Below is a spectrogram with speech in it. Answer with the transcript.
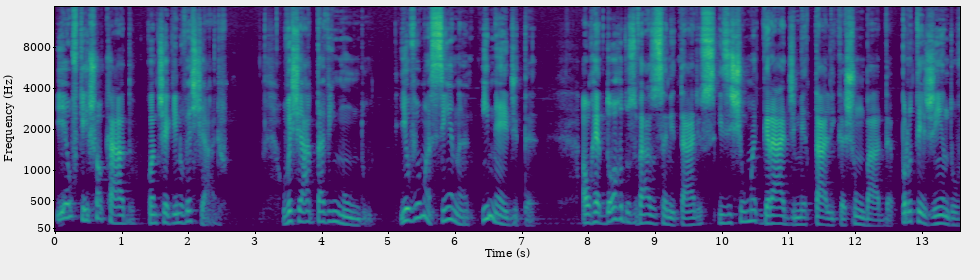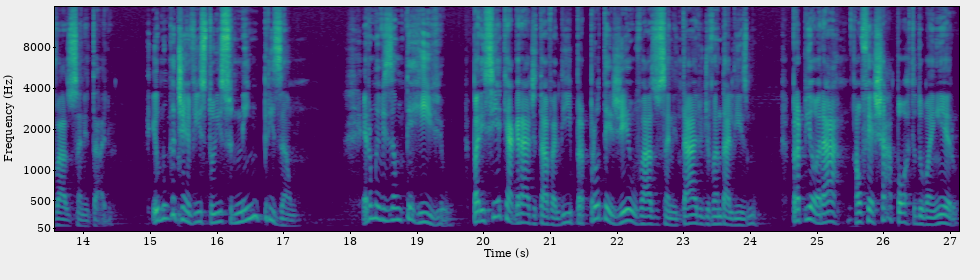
e eu fiquei chocado quando cheguei no vestiário. O vestiário estava imundo e eu vi uma cena inédita. Ao redor dos vasos sanitários existia uma grade metálica chumbada protegendo o vaso sanitário. Eu nunca tinha visto isso nem em prisão. Era uma visão terrível. Parecia que a grade estava ali para proteger o vaso sanitário de vandalismo. Para piorar, ao fechar a porta do banheiro,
